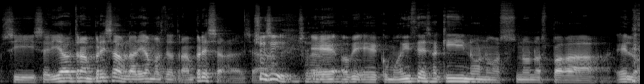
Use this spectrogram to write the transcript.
si sería otra empresa, hablaríamos de otra empresa. o sea, Sí, sí, o sea- eh, eh, como dices aquí, no nos, no nos paga Elon,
